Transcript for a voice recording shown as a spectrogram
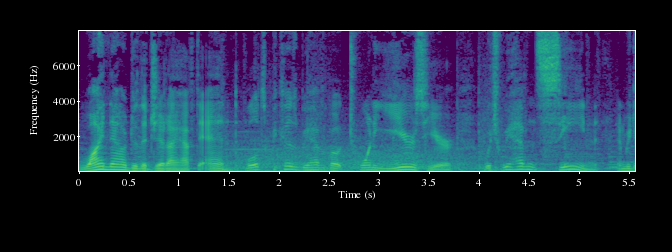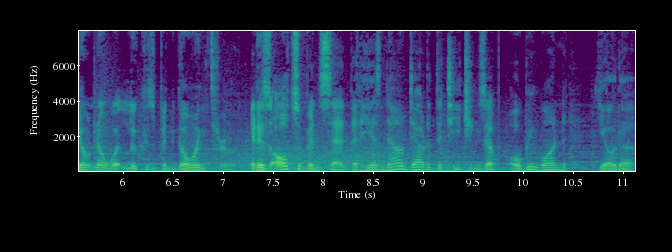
why now do the Jedi have to end? Well, it's because we have about 20 years here, which we haven't seen, and we don't know what Luke has been going through. It has also been said that he has now doubted the teachings of Obi Wan, Yoda,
